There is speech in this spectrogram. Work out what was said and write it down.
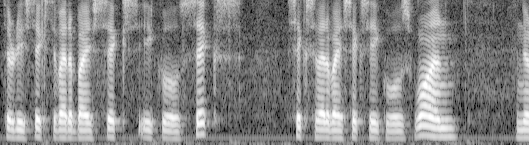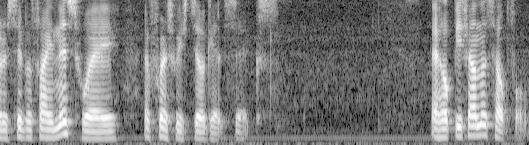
36 divided by 6 equals 6. 6 divided by 6 equals 1. And notice simplifying this way, of course we still get 6. I hope you found this helpful.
